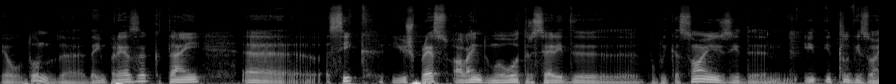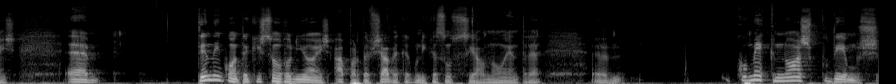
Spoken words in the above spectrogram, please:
é o dono da, da empresa que tem uh, a SIC e o Expresso, além de uma outra série de publicações e de, e, e televisões. Uh, tendo em conta que isto são reuniões à porta fechada, que a comunicação social não entra, uh, como é que nós podemos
